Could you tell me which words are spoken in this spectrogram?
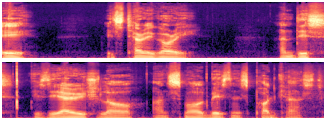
Hey, it's Terry Gorry, and this is the Irish Law and Small Business Podcast.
